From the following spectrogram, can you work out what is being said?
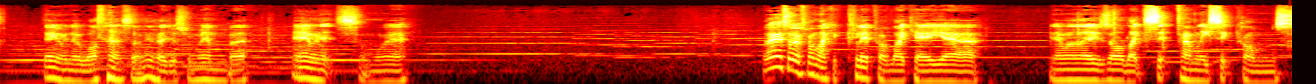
Don't even know what that song is, I just remember hearing it somewhere. I it from like a clip of like a, uh, you know, one of those old like sit family sitcoms.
